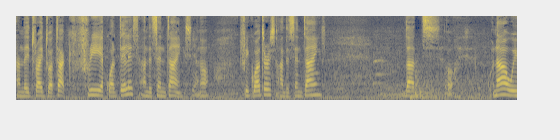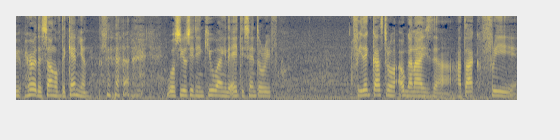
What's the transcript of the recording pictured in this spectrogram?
and they tried to attack three cuarteles at the same times you know. Three quarters at the same times. That oh, now we heard the song of the canyon. Was used in cuba in the 18th century. Fidel Castro organized the attack three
